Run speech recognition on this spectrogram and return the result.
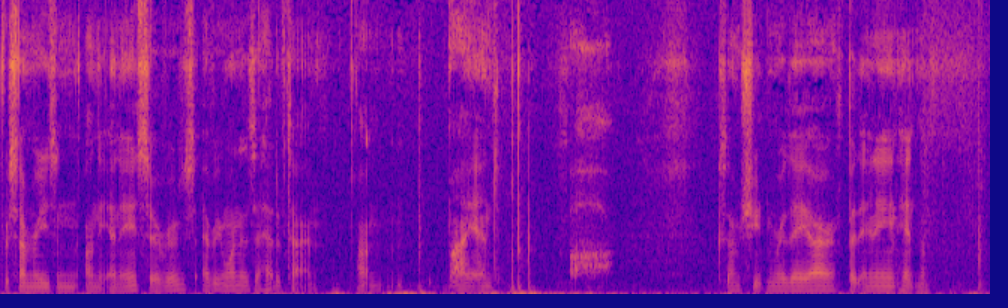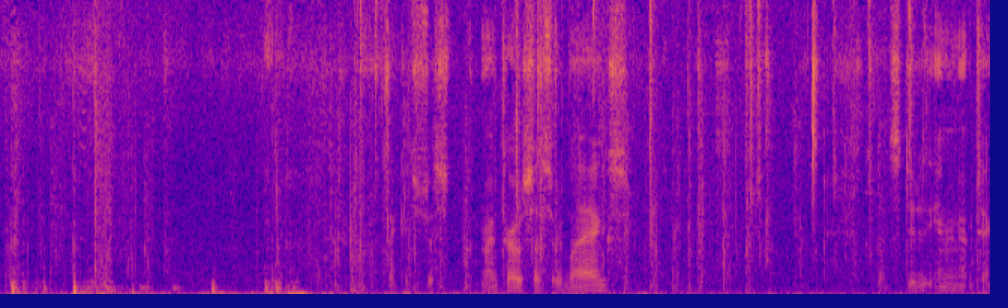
For some reason on the NA servers, everyone is ahead of time on my end. Ah. Oh, Because I'm shooting where they are, but it ain't hitting them. I think it's just my processor lags. That's due to the internet ping.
